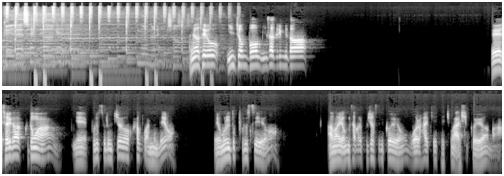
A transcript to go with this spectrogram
그대 생각에 눈을 쳐 안녕하세요. 인천범 인사드립니다. 네, 저희가 그동안, 예, 브루스를 쭉 하고 왔는데요. 예, 오늘도 브루스예요. 아마 영상을 보셨을 거예요. 뭘 할지 대충 아실 거예요, 아마.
